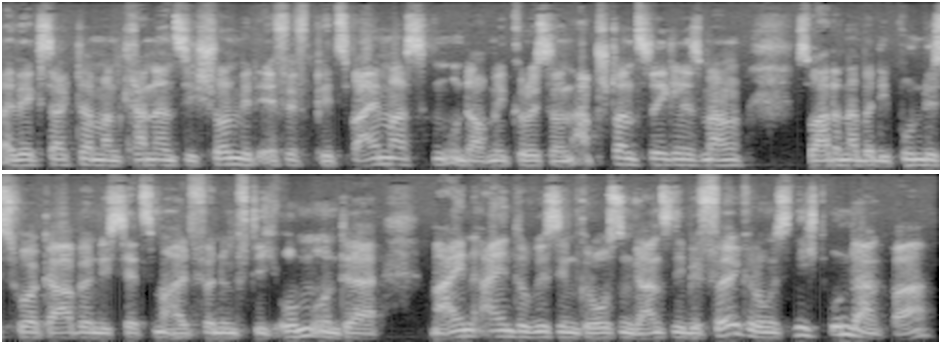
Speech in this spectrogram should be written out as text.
weil wir gesagt haben, man kann an sich schon mit FFP2-Masken und auch mit größeren Abstandsregeln das machen. Es war dann aber die Bundesvorgabe und ich setze mal halt vernünftig um. Und der, mein Eindruck ist im Großen und Ganzen, die Bevölkerung ist nicht undankbar,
